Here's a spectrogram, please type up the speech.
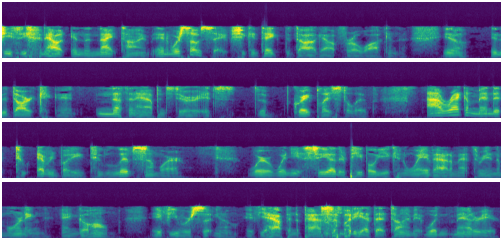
she's even out in the nighttime and we're so safe. She can take the dog out for a walk in the you know, in the dark and nothing happens to her. It's a great place to live. I recommend it to everybody to live somewhere where when you see other people, you can wave at them at three in the morning and go home. If you were, you know, if you happen to pass somebody at that time, it wouldn't matter here.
